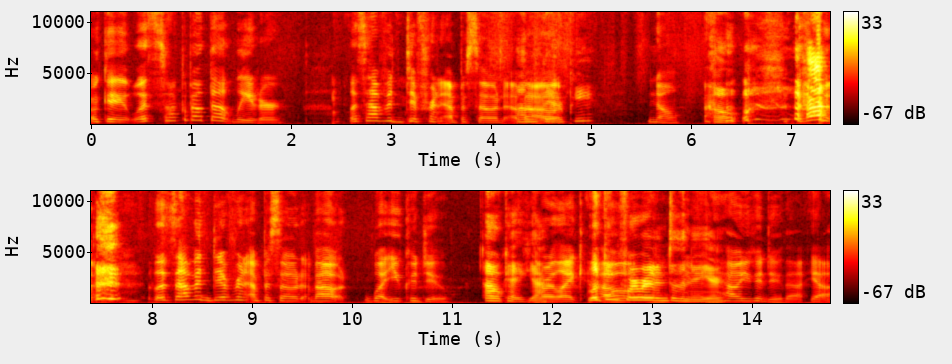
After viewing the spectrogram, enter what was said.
okay, let's talk about that later. Let's have a different episode about therapy? no. Oh. Let's have a different episode about what you could do, okay, yeah. or like Looking how- forward into the new year. how you could do that. Yeah.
